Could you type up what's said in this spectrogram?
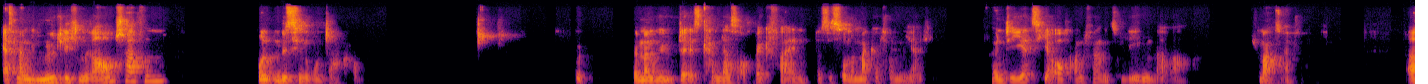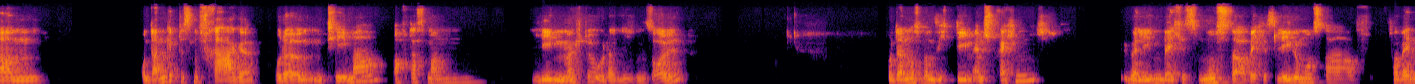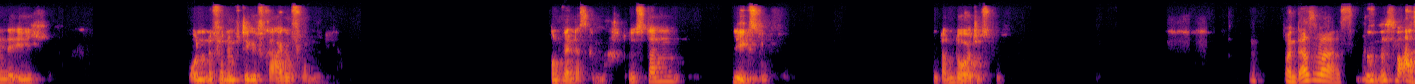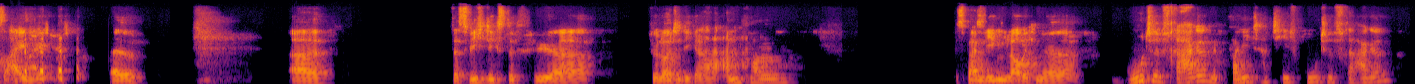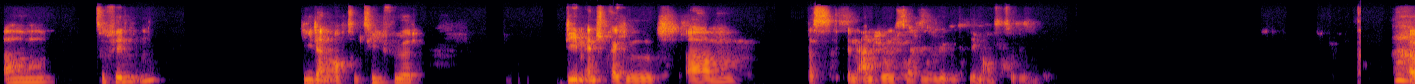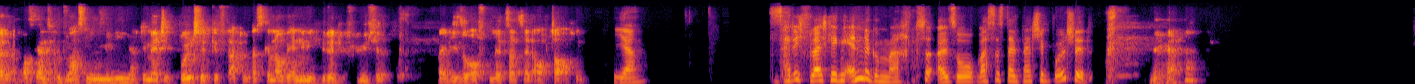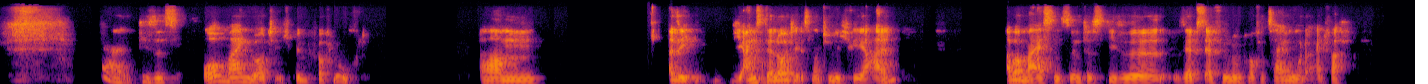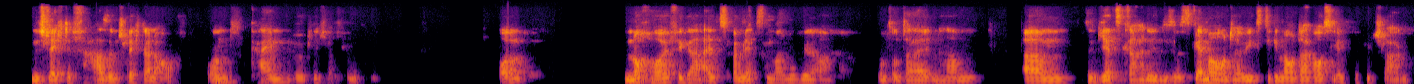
erstmal einen gemütlichen Raum schaffen und ein bisschen runterkommen. Wenn man geübter ist, kann das auch wegfallen. Das ist so eine Macke von mir. Ich könnte jetzt hier auch anfangen zu legen, aber ich mag es einfach nicht. Ähm, und dann gibt es eine Frage oder irgendein Thema, auf das man legen möchte oder legen soll. Und dann muss man sich dementsprechend überlegen, welches Muster, welches Legemuster verwende ich und eine vernünftige Frage formulieren. Und wenn das gemacht ist, dann legst du. Und dann deutest du. Und das war's. Das war's eigentlich. also, äh, das Wichtigste für, für Leute, die gerade anfangen, ist beim Legen, glaube ich, eine gute Frage, eine qualitativ gute Frage ähm, zu finden, die dann auch zum Ziel führt. Dementsprechend ähm, das in Anführungszeichen Liegensystem auszulegen. Aber das passt ganz gut. Du hast mir nie nach dem Magic Bullshit gefragt und das genau wären nämlich wieder die Flüche weil die so oft in letzter Zeit auftauchen. Ja. Das hätte ich vielleicht gegen Ende gemacht. Also, was ist dein Magic Bullshit? Ja. ja, dieses, oh mein Gott, ich bin verflucht. Ähm, also die Angst der Leute ist natürlich real, aber meistens sind es diese selbsterfüllenden Prophezeiungen oder einfach eine schlechte Phase, ein schlechter Lauf und mhm. kein wirklicher Fluch. Und noch häufiger als beim letzten Mal, wo wir uns unterhalten haben, ähm, sind jetzt gerade diese Scammer unterwegs, die genau daraus ihren Profit schlagen.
